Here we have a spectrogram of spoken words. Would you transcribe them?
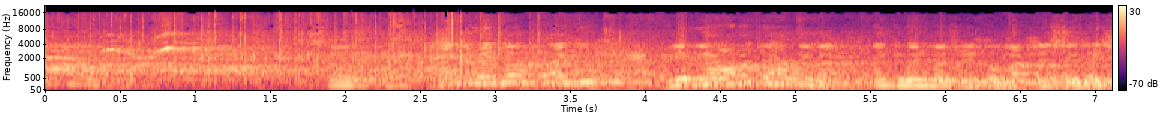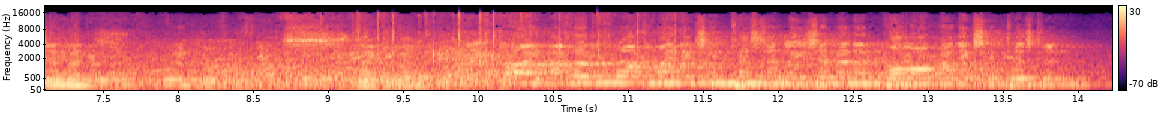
Yeah. So, thank you, Rainbow. Thank you. We are, honored to have you back. Thank you very much, Rainbow. God bless you. Ladies and Thank you. All right, I'm going to move on to my next contestant, ladies and gentlemen, and call on my next contestant.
